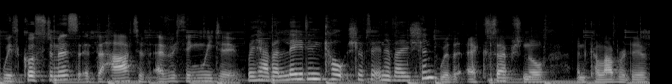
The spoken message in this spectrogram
with customers at the heart of everything we do. We have a leading culture for innovation. With exceptional and collaborative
